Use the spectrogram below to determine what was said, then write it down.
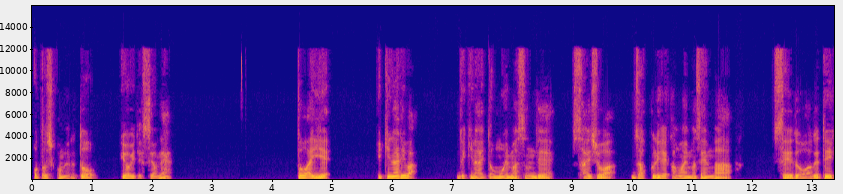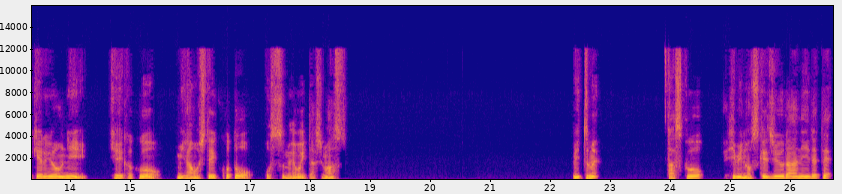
落とし込めると良いですよね。とはいえ、いきなりはできないと思いますんで、最初はざっくりで構いませんが、精度を上げていけるように計画を見直していくことをお勧めをいたします。三つ目、タスクを日々のスケジューラーに入れて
